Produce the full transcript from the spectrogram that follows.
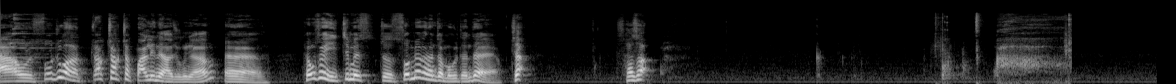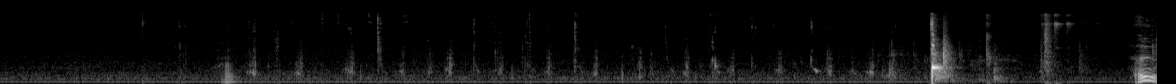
야 오늘 소주가 쫙쫙쫙 빨리네 아주 그냥 예. 평소에 이쯤에 저 소맥을 한 잔 먹을 텐데 자 사사 어휴. 아. 음.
